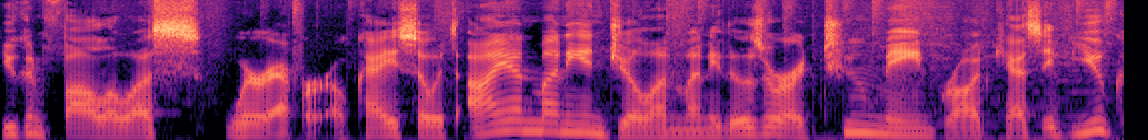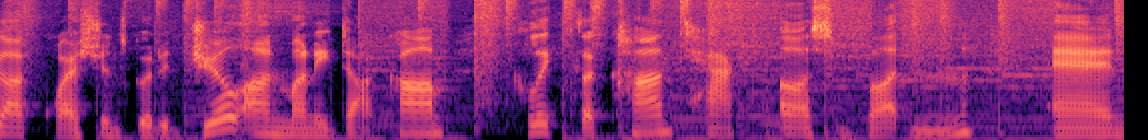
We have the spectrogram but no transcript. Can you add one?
You can follow us wherever, okay? So it's I on Money and Jill on Money. Those are our two main broadcasts. If you've got questions, go to jillonmoney.com, click the contact us button and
